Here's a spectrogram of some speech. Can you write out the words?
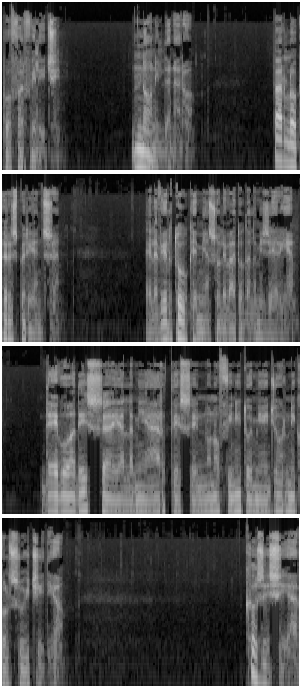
può far felici, non il denaro. Parlo per esperienza. È la virtù che mi ha sollevato dalla miseria. Devo ad essa e alla mia arte se non ho finito i miei giorni col suicidio. Così sia.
